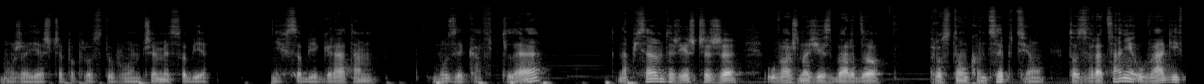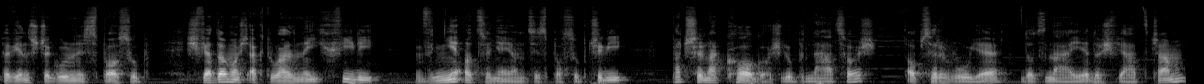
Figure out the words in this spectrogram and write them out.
może jeszcze po prostu włączymy sobie, niech sobie gra tam muzyka w tle. Napisałem też jeszcze, że uważność jest bardzo prostą koncepcją. To zwracanie uwagi w pewien szczególny sposób, świadomość aktualnej chwili w nieoceniający sposób, czyli patrzę na kogoś lub na coś, obserwuję, doznaję, doświadczam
